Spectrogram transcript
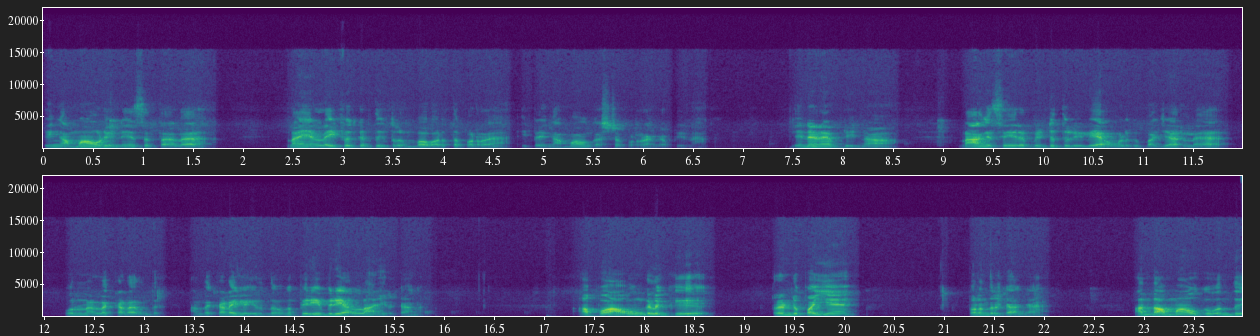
எங்கள் அம்மாவுடைய நேசத்தால் நான் என் லைஃப்பை கெடுத்துக்கிட்டு ரொம்ப வருத்தப்படுறேன். இப்போ எங்கள் அம்மாவும் கஷ்டப்படுறாங்க அப்படின்னா. என்னென்ன அப்படின்னா நாங்கள் செய்கிற பெட்டு தொழிலே அவங்களுக்கு பஜாரில் ஒரு நல்ல கடை இருந்திருக்கு. அந்த கடையில் இருந்தவங்க பெரிய பெரிய ஆள்லாம் இருக்காங்க அப்போ அவங்களுக்கு ரெண்டு பையன் பிறந்திருக்காங்க. அந்த அம்மாவுக்கு வந்து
